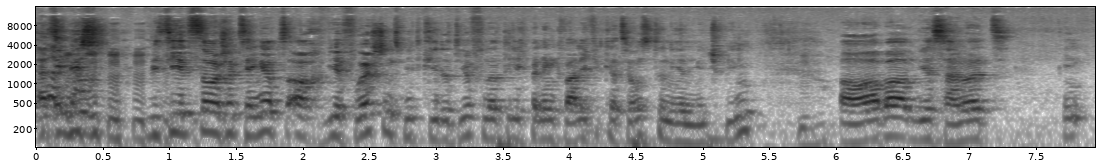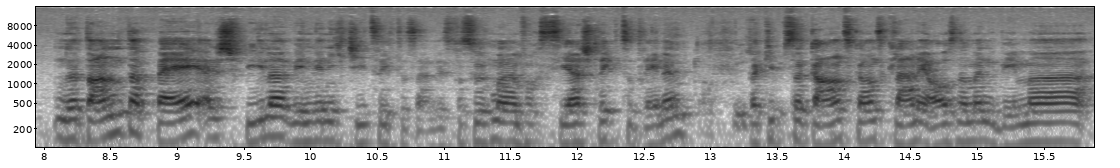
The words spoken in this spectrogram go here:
Also, wie, wie Sie jetzt da schon gesehen habt, auch wir Vorstandsmitglieder dürfen natürlich bei den Qualifikationsturnieren mitspielen. Mhm. Aber wir sind halt nur dann dabei als Spieler, wenn wir nicht Schiedsrichter sind. Das versuchen wir einfach sehr strikt zu trennen. Da gibt es ganz, ganz kleine Ausnahmen. Wenn wir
